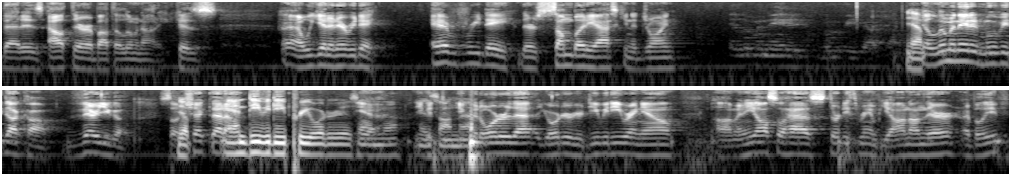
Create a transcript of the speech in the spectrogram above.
that is out there about the Illuminati because uh, we get it every day. Every day, there's somebody asking to join. IlluminatedMovie.com. Yeah, IlluminatedMovie.com. There you go. So Yep. check that out. And DVD pre-order is yeah, on the you is could on you the could order that. You order your DVD right now, um, and he also has 33 and Beyond on there, I believe.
